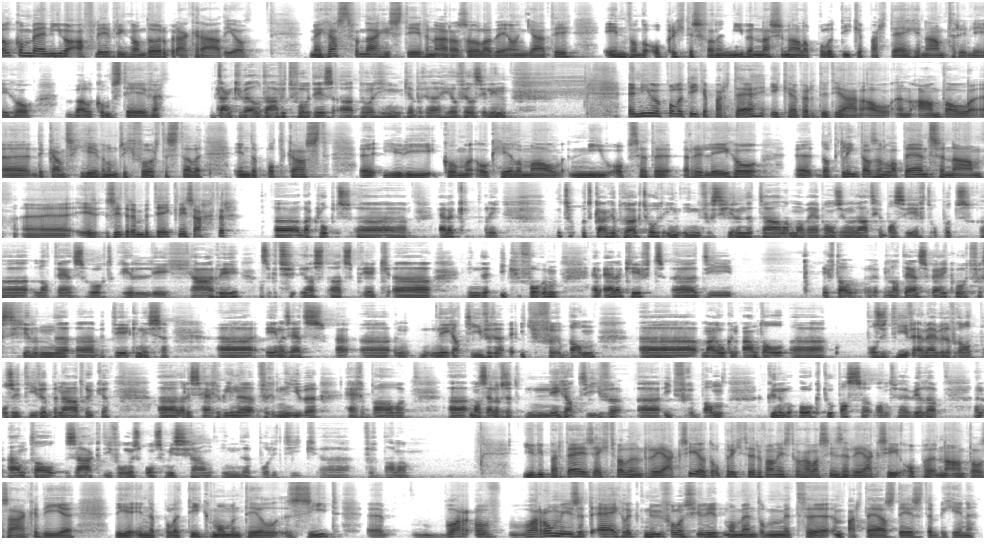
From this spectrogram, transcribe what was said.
Welkom bij een nieuwe aflevering van Doorbraak Radio. Mijn gast vandaag is Steven Arazola de Onyate, een van de oprichters van een nieuwe nationale politieke partij genaamd Relego. Welkom Steven. Dankjewel David voor deze uitnodiging. Ik heb er eh, heel veel zin in. Een nieuwe politieke partij. Ik heb er dit jaar al een aantal uh, de kans gegeven om zich voor te stellen in de podcast. Uh, jullie komen ook helemaal nieuw opzetten. Relego, uh, dat klinkt als een Latijnse naam. zit er een betekenis achter? Dat klopt. eigenlijk, allee, het, het, kan gebruikt worden in, in, verschillende talen, maar wij hebben ons inderdaad gebaseerd op het uh, Latijnse woord relegare, als ik het juist uitspreek, uh, in de ik-vorm. En eigenlijk heeft uh, die heeft dat Latijnse werkwoord verschillende betekenissen. enerzijds een negatievere ik-verban, maar ook een aantal positieve, en wij willen vooral het positieve benadrukken. Uh, dat is herwinnen, vernieuwen, herbouwen. Uh, maar zelfs het negatieve, uh, ik verban, kunnen we ook toepassen, want wij willen een aantal zaken die volgens ons misgaan in de politiek verbannen. Jullie partij is echt wel een reactie, het oprichten ervan is toch alleszins een reactie op een aantal zaken die je, die je in de politiek momenteel ziet waar, of, waarom is het eigenlijk nu volgens jullie het moment om met uh, een partij als deze te beginnen?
